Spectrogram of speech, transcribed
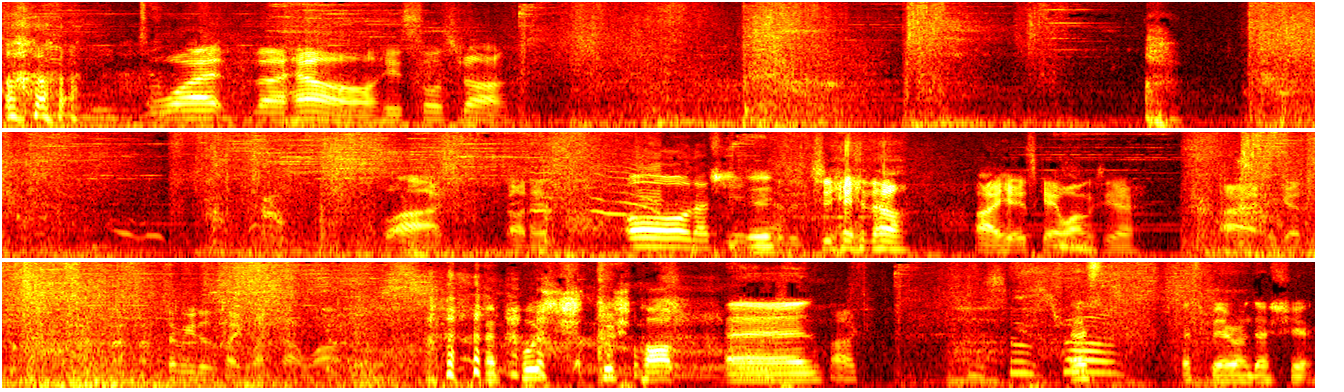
what the hell? He's so strong. Fuck. Oh, no. Oh, that's it. GA. Is it GA though? Alright, here's K Wong's here. Alright, we're good. Somebody doesn't like one shot Wong. I push, push top, and Fuck. He's so strong. let's Baron that shit.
